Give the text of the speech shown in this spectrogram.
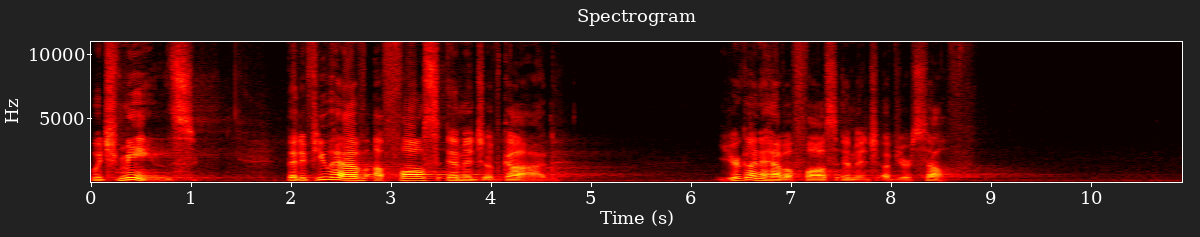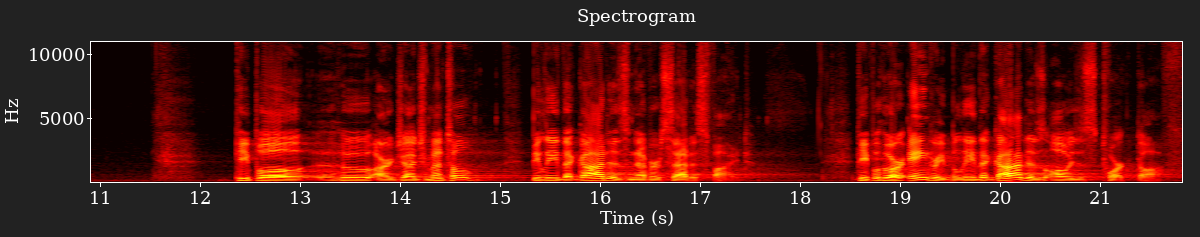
Which means that if you have a false image of God, you're going to have a false image of yourself. People who are judgmental believe that God is never satisfied. People who are angry believe that God is always torqued off.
